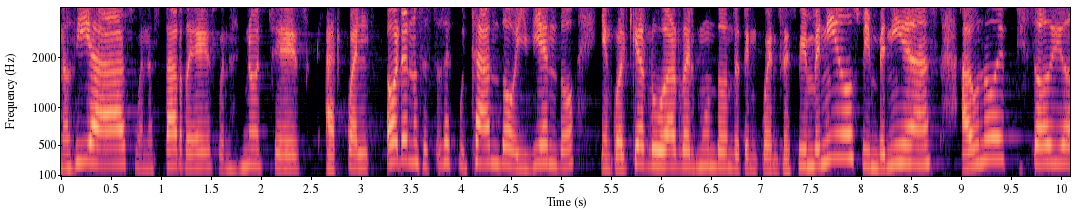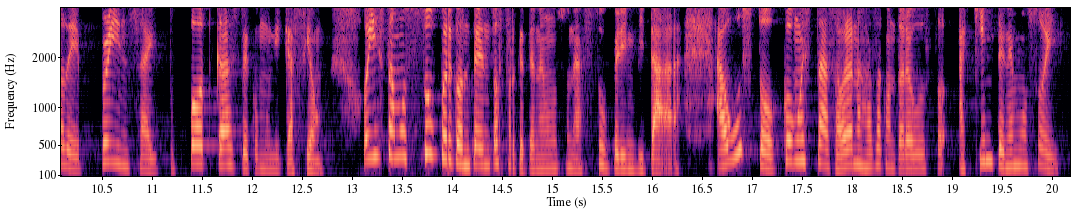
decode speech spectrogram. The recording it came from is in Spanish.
Buenos días, buenas tardes, buenas noches, a cual hora nos estás escuchando y viendo y en cualquier lugar del mundo donde te encuentres. Bienvenidos, bienvenidas a un nuevo episodio de Printsight, tu podcast de comunicación. Hoy estamos súper contentos porque tenemos una súper invitada. Augusto, ¿cómo estás? Ahora nos vas a contar, Augusto, ¿a quién tenemos hoy?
